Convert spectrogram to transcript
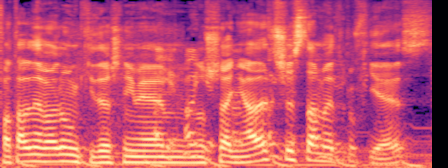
Fatalne warunki też nie miałem noszenia, ale ojej, 300 ojej. metrów jest.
